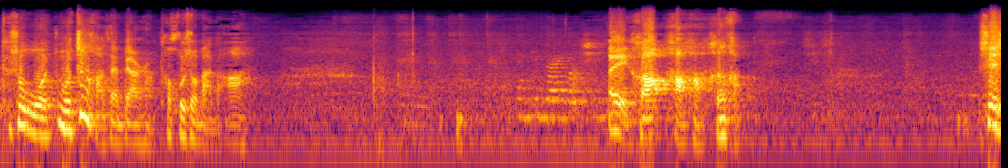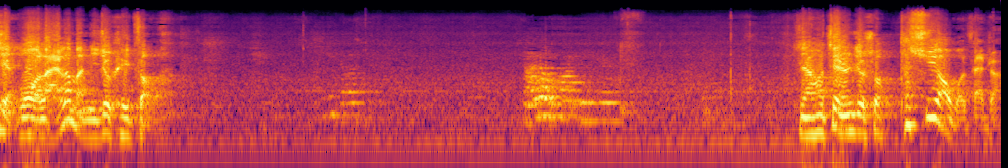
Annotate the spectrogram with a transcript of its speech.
他说：“我我正好在边上。”他胡说八道啊。哎，好，好，好，很好。谢谢，我来了嘛，你就可以走了。然后这人就说他需要我在这儿，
